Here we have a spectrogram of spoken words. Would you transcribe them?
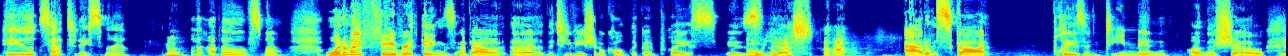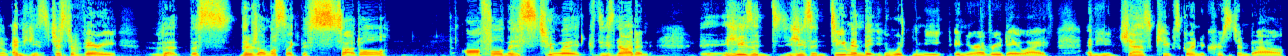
Hey, you look sad today. Smile. No. Well, How about a little smile? One of my favorite things about uh, the TV show called The Good Place is Oh uh, yes. Adam Scott plays a demon on the show, yep. and he's just a very the the there's almost like this subtle awfulness to it because he's not an he's a he's a demon that you would meet in your everyday life and he just keeps going to kristen bell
